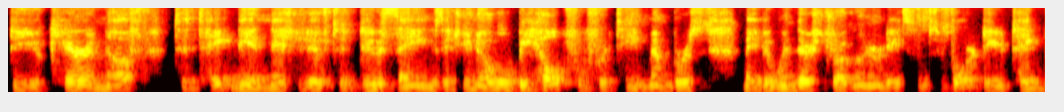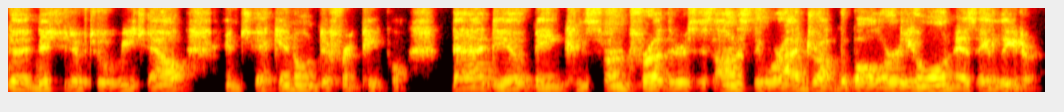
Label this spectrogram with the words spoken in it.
Do you care enough to take the initiative to do things that you know will be helpful for team members, maybe when they're struggling or need some support? Do you take the initiative to reach out and check in on different people? That idea of being concerned for others is honestly where I dropped the ball early on as a leader.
